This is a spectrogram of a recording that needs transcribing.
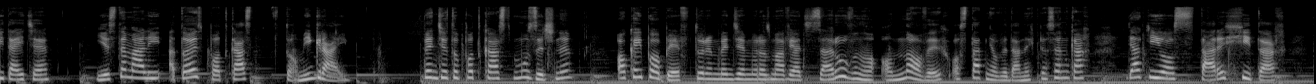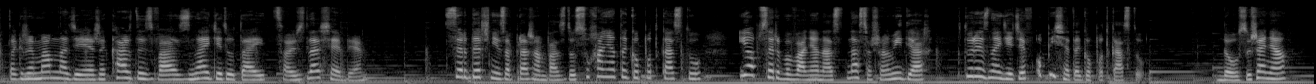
Witajcie! Jestem Ali, a to jest podcast W to mi graj. Będzie to podcast muzyczny o K-popie, w którym będziemy rozmawiać zarówno o nowych, ostatnio wydanych piosenkach, jak i o starych hitach. Także mam nadzieję, że każdy z Was znajdzie tutaj coś dla siebie. Serdecznie zapraszam Was do słuchania tego podcastu i obserwowania nas na social mediach, które znajdziecie w opisie tego podcastu. Do usłyszenia!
